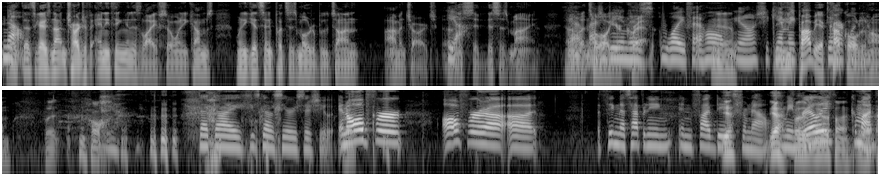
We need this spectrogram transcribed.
No. That- that's a guy who's not in charge of anything in his life. So when he comes, when he gets in, he puts his motor boots on. I'm in charge of Yeah. this city. This is mine. And yeah, I'm going to tow imagine all your being crap. his wife at home. Yeah. You know, she can't make He's make probably a cuckold at home, but Oh, That guy, he's got a serious issue, and all for, all for a, a thing that's happening in five days Yeah. from now. Yeah, I mean, really? Come Yeah.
